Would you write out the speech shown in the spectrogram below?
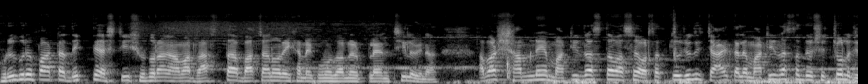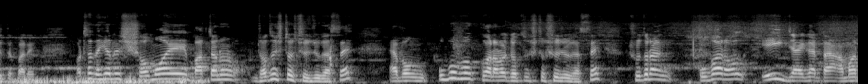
ঘুরে ঘুরে পাহাড়টা দেখতে আসছি, সুতরাং আমার রাস্তা বাঁচানোর এখানে কোনো ধরনের প্ল্যান ছিলই না। আবার সামনে মাটির রাস্তাও আছে, অর্থাৎ কেউ যদি চায়, তাহলে মাটির রাস্তা দিয়ে সে চলে যেতে পারে। অর্থাৎ এখানে সময় বাঁচানোর যথেষ্ট সুযোগ আছে এবং উপভোগ করারও যথেষ্ট সুযোগ আছে। সুতরাং ওভারঅল এই জায়গাটা আমার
